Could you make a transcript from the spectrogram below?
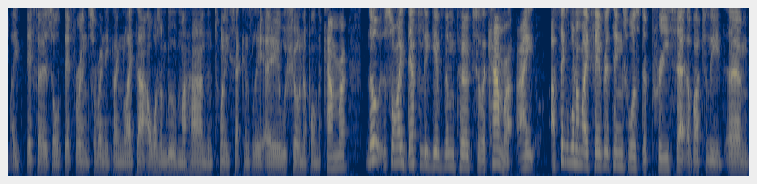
like differs or difference or anything like that. I wasn't moving my hand and 20 seconds later it was showing up on the camera. No, so I definitely give them perks for the camera. I, I think one of my favorite things was the preset of actually um,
